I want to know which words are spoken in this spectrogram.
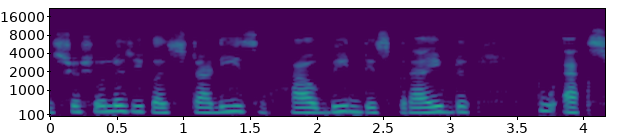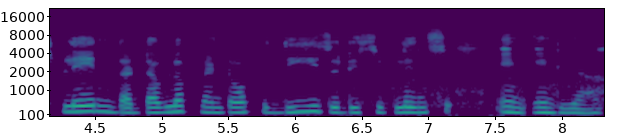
sociological studies have been described to explain the development of these disciplines in India.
